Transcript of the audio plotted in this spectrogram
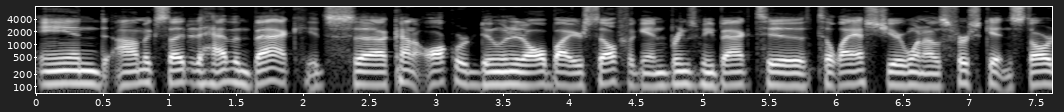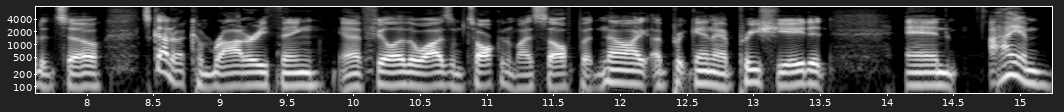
And I'm excited to have him back. It's uh, kind of awkward doing it all by yourself again. Brings me back to, to last year when I was first getting started. So it's kind of a camaraderie thing. I feel otherwise I'm talking to myself. But no, I, again, I appreciate it. And I am,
